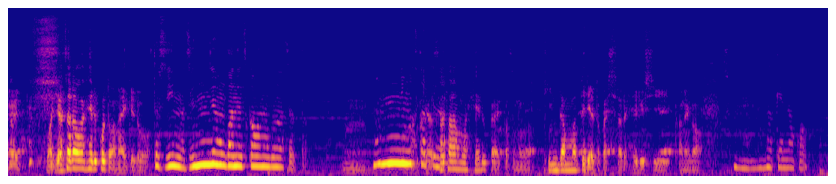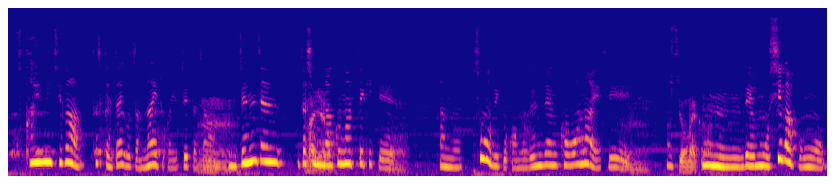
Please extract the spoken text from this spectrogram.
えまあギャザラは減ることはないけど、私今全然お金使わなくなっちゃった。うん。何にも使ってない、ャザラも減るか。やっぱその禁断マテリアとかしたら減るし金が。そうなんよねだけどなんか使い道が確かに大悟さんないとか言ってたじゃん、うん。全然私もなくなってきて、あの装備とかも全然買わないうんし、うん必要ないかうら、ん。でもう私学も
